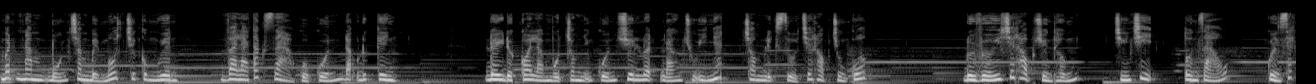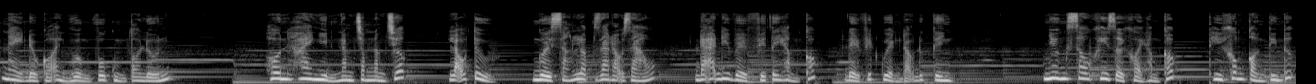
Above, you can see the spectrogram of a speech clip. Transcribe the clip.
mất năm 471 trước công nguyên và là tác giả của cuốn Đạo Đức Kinh. Đây được coi là một trong những cuốn chuyên luận đáng chú ý nhất trong lịch sử triết học Trung Quốc. Đối với triết học truyền thống, chính trị, tôn giáo, quyển sách này đều có ảnh hưởng vô cùng to lớn. Hơn 2.500 năm trước, Lão Tử, người sáng lập ra đạo giáo, đã đi về phía Tây Hàm Cốc để viết quyển Đạo Đức Kinh. Nhưng sau khi rời khỏi Hàm Cốc thì không còn tin tức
